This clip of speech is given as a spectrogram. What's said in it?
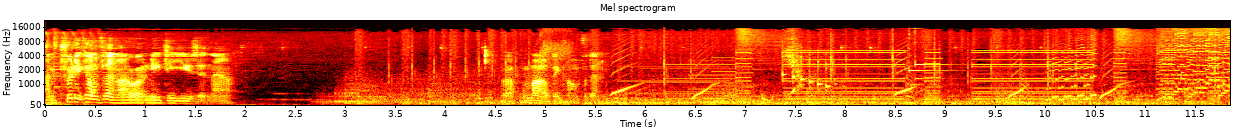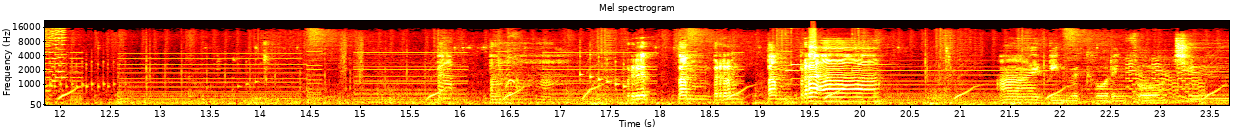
I'm pretty confident I won't need to use it now. Well, mildly confident. I've been recording for two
